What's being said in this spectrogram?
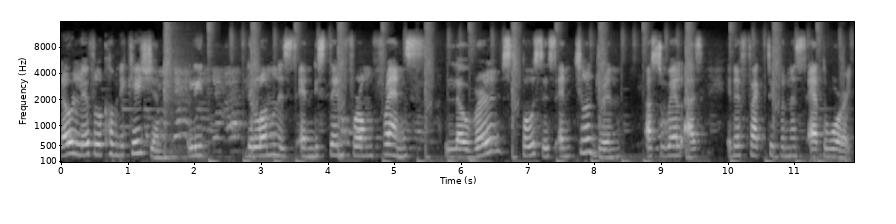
Low level communication lead the loneliness and distance from friends, lovers, spouses, and children as well as ineffectiveness at work.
